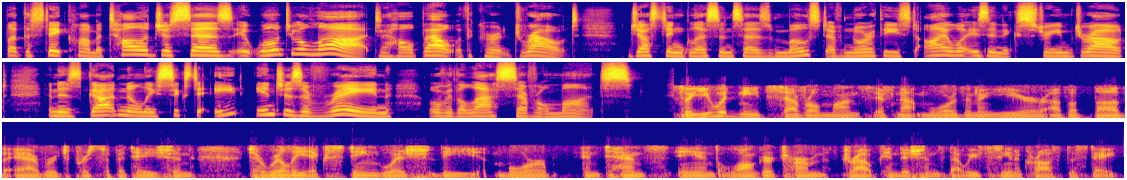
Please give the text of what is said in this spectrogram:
but the state climatologist says it won't do a lot to help out with the current drought. Justin Glisan says most of northeast Iowa is in extreme drought and has gotten only six to eight inches of rain over the last several months. So you would need several months, if not more than a year, of above average precipitation to really extinguish the more intense and longer term drought conditions that we've seen across the state.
